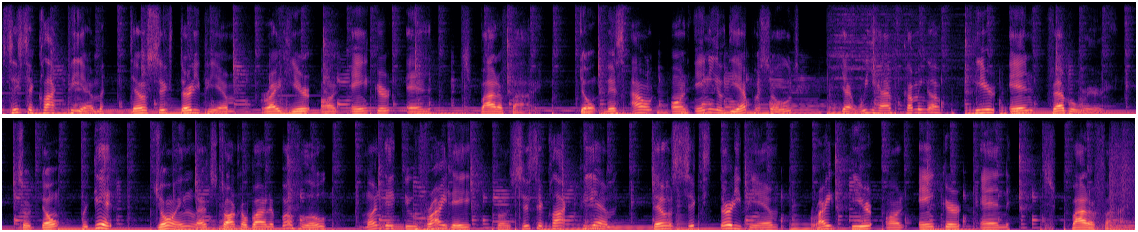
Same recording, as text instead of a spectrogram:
6 o'clock p.m. till 6.30 p.m. right here on Anchor and Spotify. Don't miss out on any of the episodes that we have coming up here in February. So don't forget, join Let's Talk About It Buffalo Monday through Friday from 6 o'clock p.m. till 6.30 p.m. right here on Anchor and Spotify.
